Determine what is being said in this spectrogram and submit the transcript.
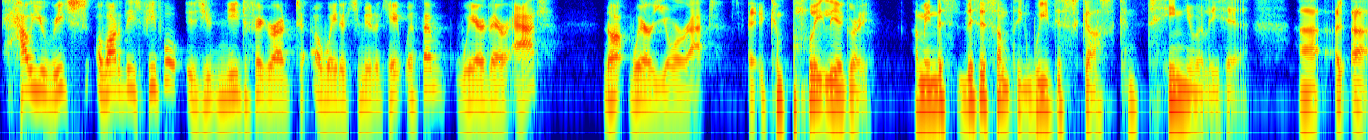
how you reach a lot of these people is you need to figure out a way to communicate with them where they're at, not where you're at. I completely agree. I mean, this this is something we discuss continually here. Uh, uh,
